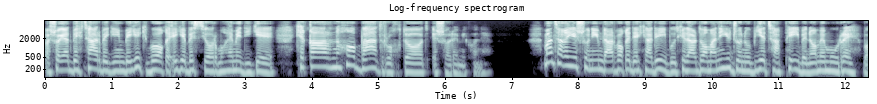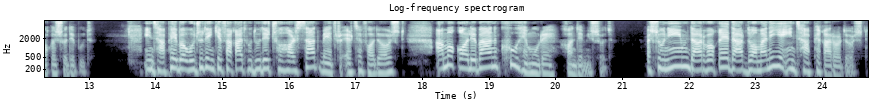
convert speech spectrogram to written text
و شاید بهتر بگیم به یک واقعه بسیار مهم دیگه که قرنها بعد رخ داد اشاره می‌کنه. منطقه شونیم در واقع دهکده ای بود که در دامنه جنوبی تپه‌ای به نام موره واقع شده بود. این تپه با وجود اینکه فقط حدود 400 متر ارتفاع داشت، اما غالبا کوه موره خوانده می‌شد. و شونیم در واقع در دامنه این تپه قرار داشت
